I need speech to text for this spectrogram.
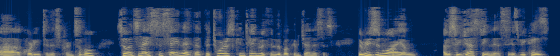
uh, according to this principle, so it's nice to say that that the Torah is contained within the book of Genesis. The reason why I'm I'm suggesting this is because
